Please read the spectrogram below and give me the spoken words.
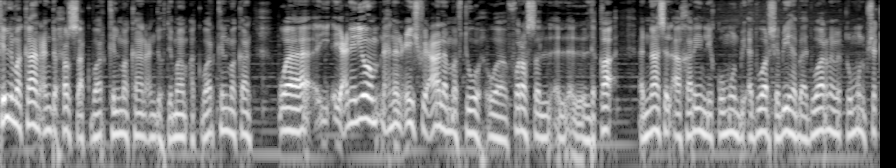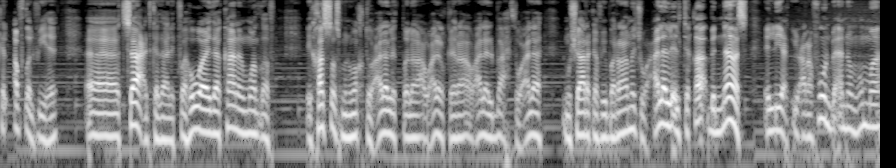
كل ما كان عنده حرص أكبر كل ما كان عنده اهتمام أكبر كل ما كان ويعني اليوم نحن نعيش في عالم مفتوح وفرص اللقاء الناس الآخرين اللي يقومون بأدوار شبيهة بأدوارنا ويقومون بشكل أفضل فيها أه تساعد كذلك. فهو إذا كان الموظف يخصص من وقته على الاطلاع وعلى القراءة وعلى البحث وعلى المشاركة في برامج وعلى الالتقاء بالناس اللي يعرفون بأنهم هم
